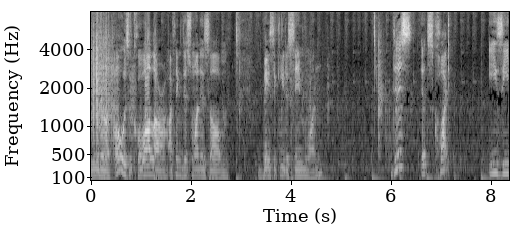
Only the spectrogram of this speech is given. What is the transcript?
later on. Oh, it's a koala. I think this one is um basically the same one. This it's quite easy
